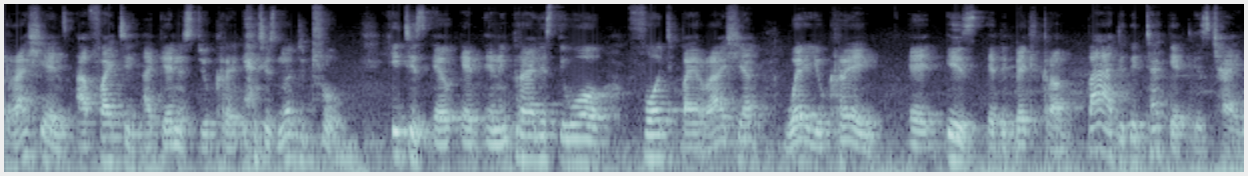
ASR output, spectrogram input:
Russians are fighting against Ukraine, it is not true. It is a, a, an imperialist war fought by Russia where Ukraine uh, is at the background, but the target is China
